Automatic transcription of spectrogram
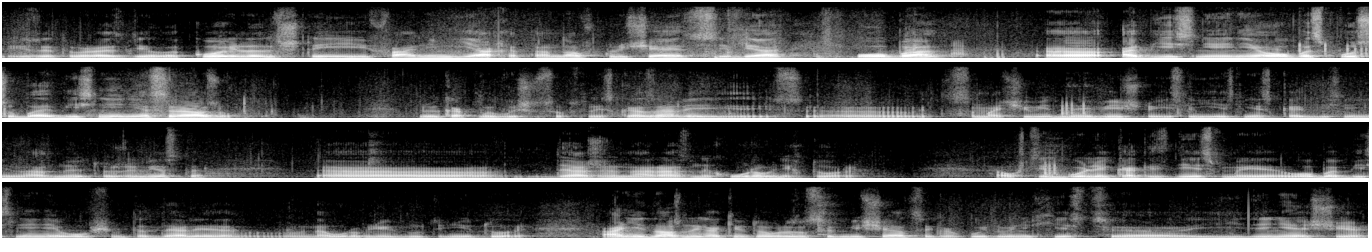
из этого раздела. Койлен, Шты и Фаним Яхат. Оно включает в себя оба э, объяснения, оба способа объяснения сразу. Ну и как мы выше, собственно, и сказали, э, это самоочевидная вещь, что если есть несколько объяснений на одно и то же место, даже на разных уровнях Торы, а уж тем более, как здесь мы оба объяснения, в общем-то, дали на уровне внутренней Торы, они должны каким-то образом совмещаться, какой-то у них есть единящие,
